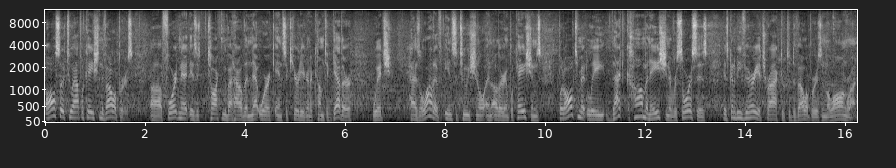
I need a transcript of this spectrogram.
also to application developers. Uh, Fortinet is talking about how the network and security are going to come together, which has a lot of institutional and other implications, but ultimately that combination of resources is going to be very attractive to developers in the long run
